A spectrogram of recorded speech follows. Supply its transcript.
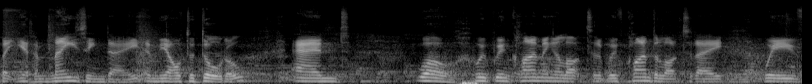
but yet amazing day in the Alto Douro, and whoa, we've been climbing a lot. Today. We've climbed a lot today. We've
